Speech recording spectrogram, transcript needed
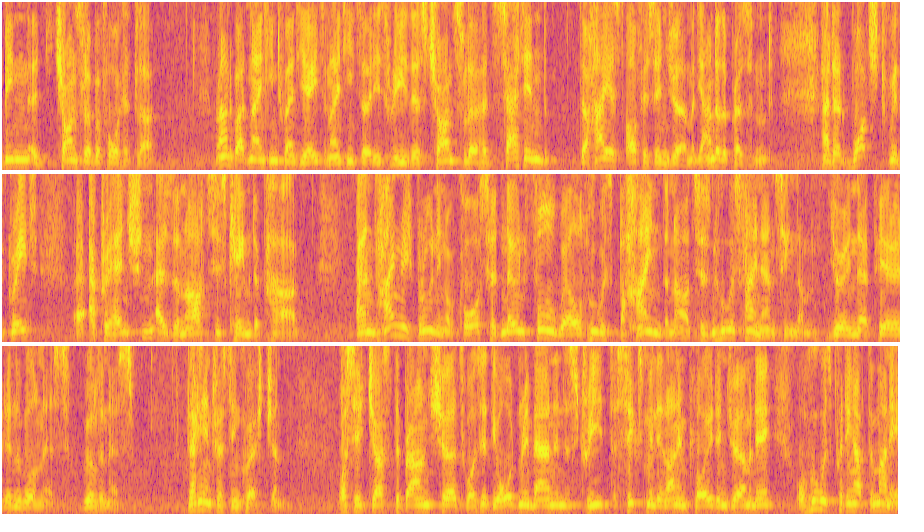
been a chancellor before Hitler. Around about 1928 and 1933, this chancellor had sat in the highest office in Germany under the president and had watched with great uh, apprehension as the Nazis came to power. And Heinrich Brüning, of course, had known full well who was behind the Nazis and who was financing them during their period in the wilderness. wilderness. Very interesting question. Was it just the brown shirts? Was it the ordinary man in the street, the six million unemployed in Germany? Or who was putting up the money?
